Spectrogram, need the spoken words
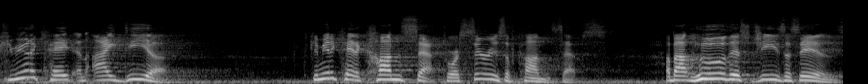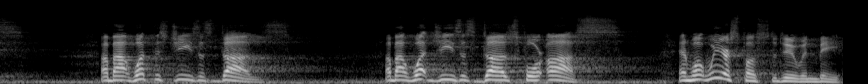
communicate an idea, to communicate a concept or a series of concepts about who this Jesus is, about what this Jesus does, about what Jesus does for us, and what we are supposed to do and be.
